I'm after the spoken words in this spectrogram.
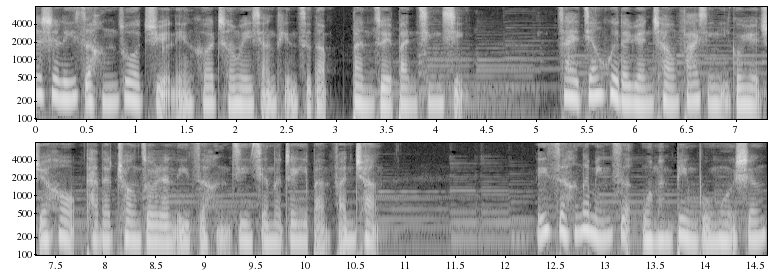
这是李子恒作曲，联合陈伟祥填词的《半醉半清醒》。在江蕙的原唱发行一个月之后，他的创作人李子恒进行了这一版翻唱。李子恒的名字我们并不陌生，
